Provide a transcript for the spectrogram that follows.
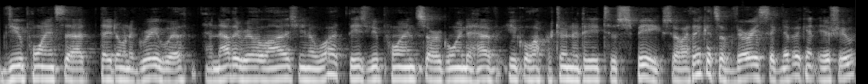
viewpoints that they don't agree with. And now they realize, you know what, these viewpoints are going to have equal opportunity to speak. So I think it's a very significant issue.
